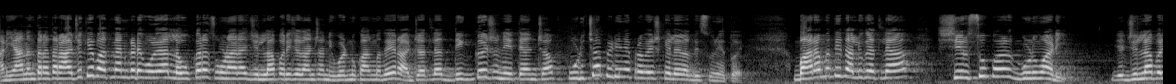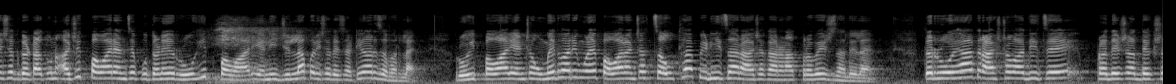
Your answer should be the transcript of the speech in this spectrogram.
आणि यानंतर आता राजकीय बातम्यांकडे वळूया. लवकरच होणाऱ्या जिल्हा परिषदांच्या निवडणुकांमध्ये राज्यातल्या दिग्गज नेत्यांच्या पुढच्या पिढीने प्रवेश केलेला दिसून येतोय. बारामती तालुक्यातल्या शिरसुफळ गुणवाडी जिल्हा परिषद गटातून अजित पवार यांचे पुतणे रोहित पवार यांनी जिल्हा परिषदेसाठी अर्ज भरलाय. रोहित पवार यांच्या उमेदवारीमुळे पवारांच्या चौथ्या पिढीचा राजकारणात प्रवेश झालेला आहे. तर रोह्यात राष्ट्रवादीचे प्रदेशाध्यक्ष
